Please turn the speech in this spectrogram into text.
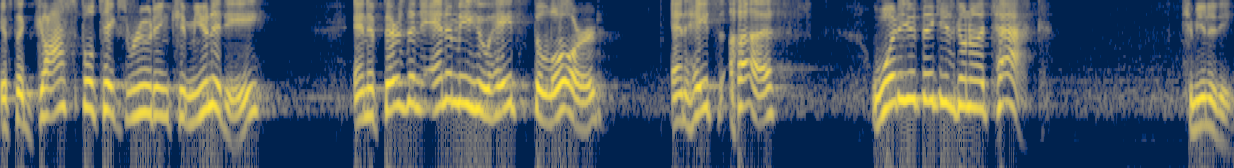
if the gospel takes root in community, and if there's an enemy who hates the Lord and hates us, what do you think he's going to attack? Community.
